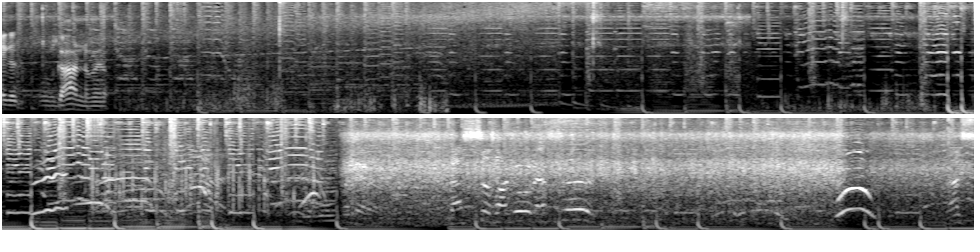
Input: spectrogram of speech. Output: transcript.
ආයක ගහන්න මේ රැස්ස සගෝ රැස්ස. රැස්ස.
